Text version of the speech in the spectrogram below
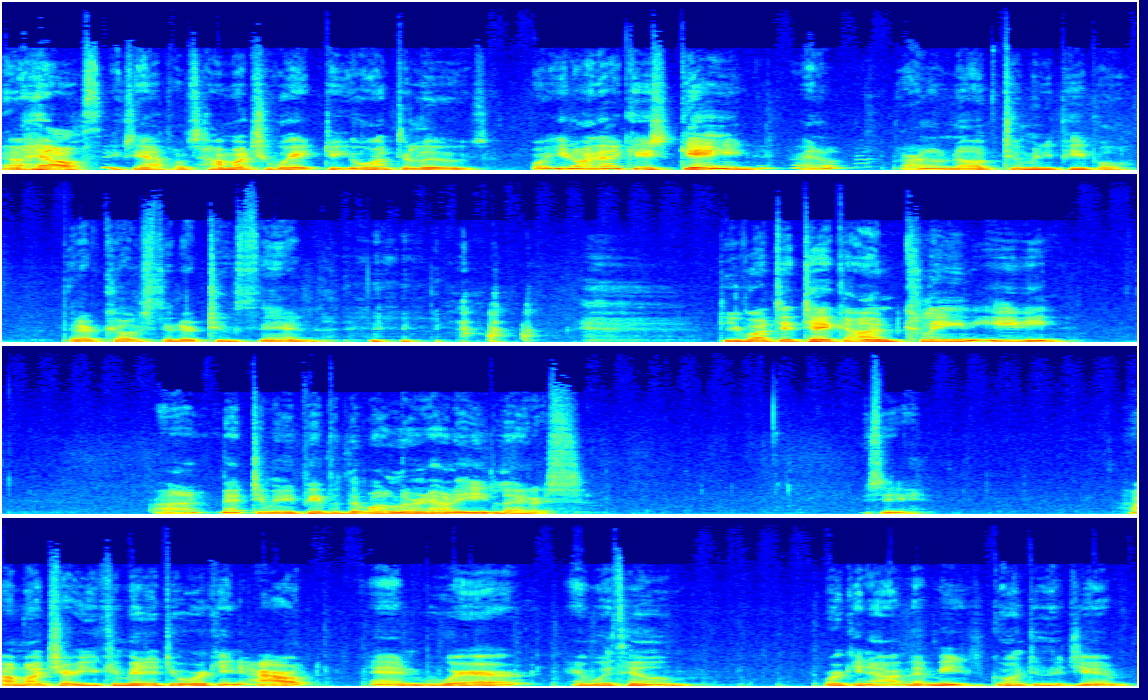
Now, health examples how much weight do you want to lose? Well, you know, in that case, gain. I don't, I don't know of too many people that I've coached that are too thin. Do you want to take on clean eating? I've met too many people that want to learn how to eat lettuce. You see, how much are you committed to working out and where and with whom? Working out, that means going to the gym.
